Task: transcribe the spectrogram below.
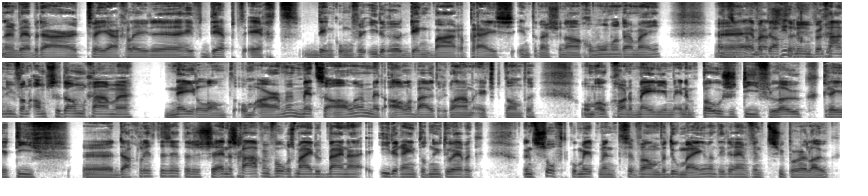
En we hebben daar twee jaar geleden heeft Dept echt, ik denk ongeveer iedere denkbare prijs internationaal gewonnen daarmee. Uh, en we dachten nu, we gaan nu van Amsterdam gaan we Nederland omarmen. Met z'n allen. Met alle buitenreclame-exploitanten. Om ook gewoon het medium in een positief, leuk, creatief uh, daglicht te zetten. Dus, en de schaving volgens mij doet bijna iedereen tot nu toe heb ik een soft commitment van we doen mee. Want iedereen vindt het super leuk.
